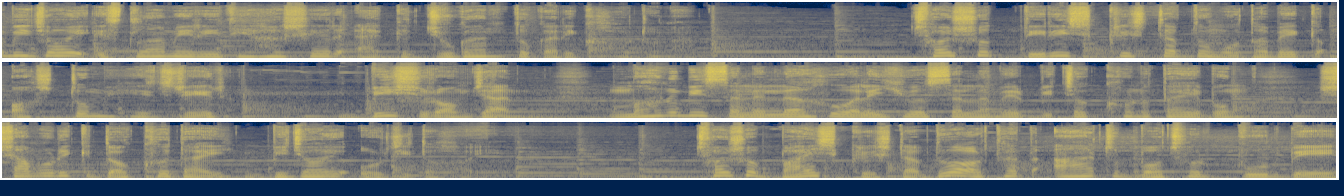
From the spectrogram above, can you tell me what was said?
বিজয় ইসলামের ইতিহাসের এক যুগান্তকারী ঘটনা। ছয়শো তিরিশ খ্রিস্টাব্দ মোতাবেক অষ্টম হিজরির বিশ রমজান মহানবী সাল্লাহু আলহিউসাল্লামের বিচক্ষণতা এবং সামরিক দক্ষতায় বিজয় অর্জিত হয়। ছয়শো বাইশ খ্রিস্টাব্দ, অর্থাৎ আট বছর পূর্বে,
